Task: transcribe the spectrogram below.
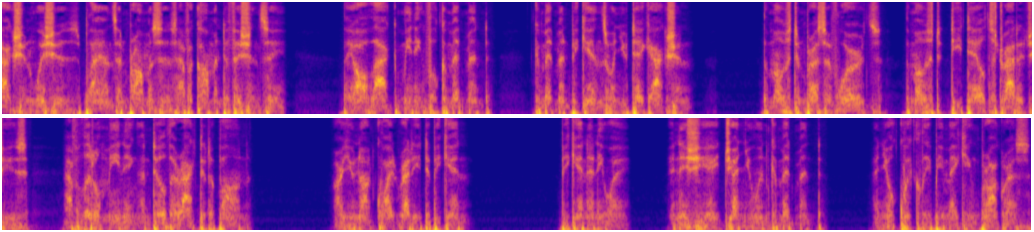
action, wishes, plans, and promises have a common deficiency. They all lack meaningful commitment. Commitment begins when you take action. The most impressive words, the most detailed strategies, have little meaning until they're acted upon. Are you not quite ready to begin? Begin anyway. Initiate genuine commitment, and you'll quickly be making progress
